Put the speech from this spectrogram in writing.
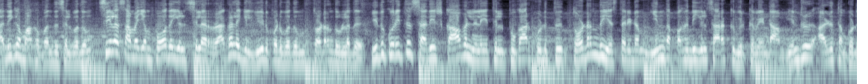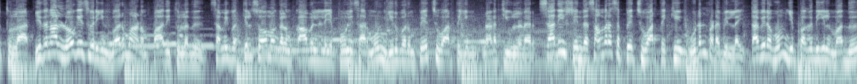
அதிகமாக வந்து செல்வதும் சில சமயம் போதையில் சிலர் ரகளையில் ஈடுபடுவதும் தொடர்ந்துள்ளது. இது குறித்து சதீஷ் காவல் நிலையத்தில் புகார் கொடுத்து தொடர்ந்து எஸ்தரிடம் இந்த பகுதியில் சரக்கு விற்க வேண்டாம் என்று அழுத்தம் கொடுத்துள்ளார். இதனால் லோகேஸ்வரியின் வருமானம் பாதித்துள்ளது. சமீபத்தில் சோமங்கலம் காவல் நிலைய போலீசார் முன் இருவரும் பேச்சுவார்த்தையும் நடத்தியுள்ளனர். சதீஷ் இந்த சமரச பேச்சுவார்த்தைக்கு உடன்படவில்லை. தவிரவும் இப்பகுதியில் மது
